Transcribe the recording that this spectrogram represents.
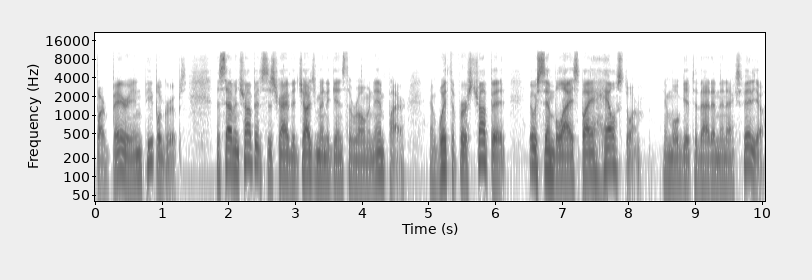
barbarian people groups. The seven trumpets describe the judgment against the Roman Empire, and with the first trumpet, it was symbolized by a hailstorm, and we'll get to that in the next video.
